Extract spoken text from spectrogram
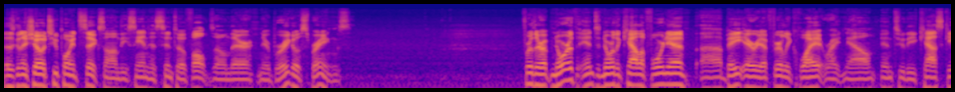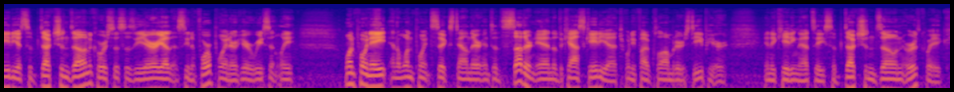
is going to show a 2.6 on the San Jacinto Fault zone there near Borrego Springs. Further up north into Northern California, uh, Bay Area, fairly quiet right now into the Cascadia subduction zone. Of course, this is the area that's seen a four pointer here recently. 1.8 and a 1.6 down there into the southern end of the Cascadia, 25 kilometers deep here, indicating that's a subduction zone earthquake.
